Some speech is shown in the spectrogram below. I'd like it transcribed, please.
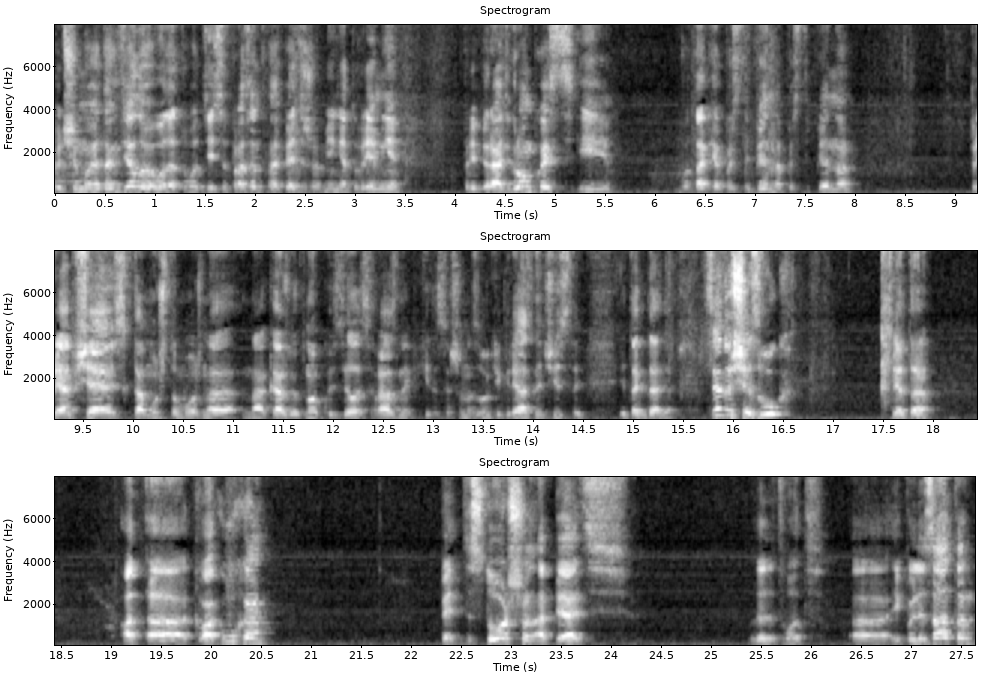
Почему я так делаю, вот это вот 10%, опять же, у меня нет времени прибирать громкость, и вот так я постепенно, постепенно приобщаюсь к тому, что можно на каждую кнопку сделать разные какие-то совершенно звуки, грязный, чистый и так далее. Следующий звук, это от, а, квакуха, опять distortion, опять вот этот вот а, эквализатор,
